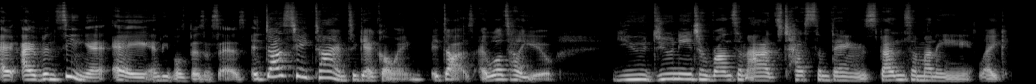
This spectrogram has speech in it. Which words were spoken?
I, i've been seeing it a in people's businesses. It does take time to get going. It does i will tell you. You do need to run some ads test some things spend some money. Like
